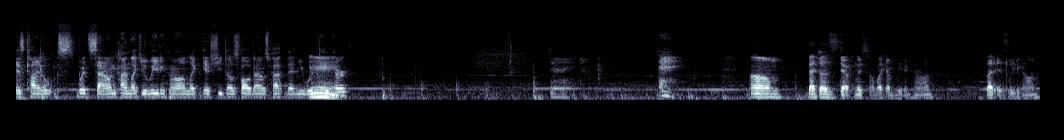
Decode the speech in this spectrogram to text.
Is kind of, would sound kind of like you're leading her on, like if she does fall down this path, then you would date Mm. her? Dang. Dang. Um, that does definitely sound like I'm leading her on. That is leading on.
